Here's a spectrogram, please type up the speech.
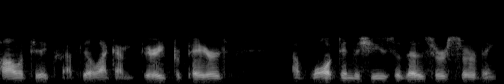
politics. I feel like I'm very prepared. I've walked in the shoes of those who are serving.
